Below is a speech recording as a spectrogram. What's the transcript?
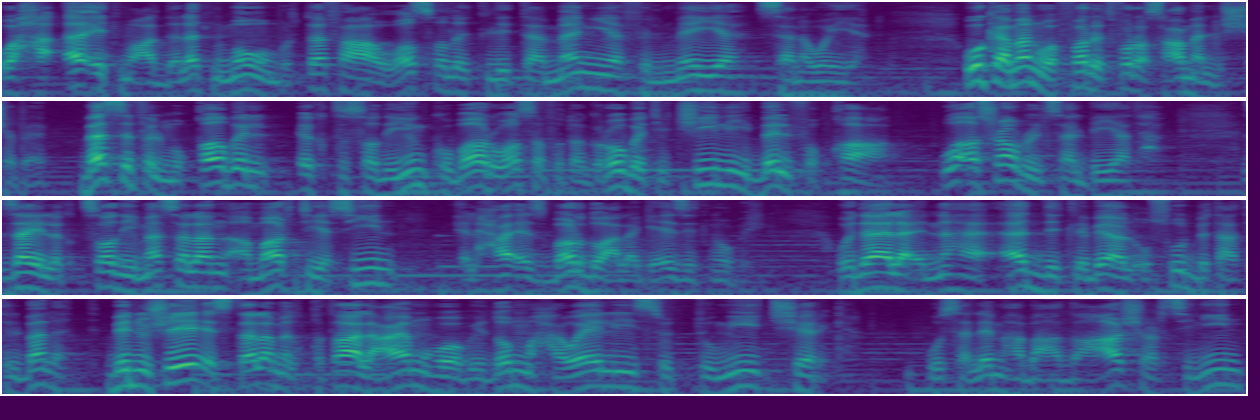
وحققت معدلات نمو مرتفعة وصلت ل 8% سنويا. وكمان وفرت فرص عمل للشباب. بس في المقابل اقتصاديين كبار وصفوا تجربة تشيلي بالفقاعة وأشاروا لسلبياتها زي الاقتصادي مثلا أمارتيا ياسين الحائز برضه على جائزة نوبل. وده لأنها أدت لبيع الأصول بتاعة البلد. بينوشيه استلم القطاع العام وهو بيضم حوالي 600 شركة وسلمها بعد 10 سنين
